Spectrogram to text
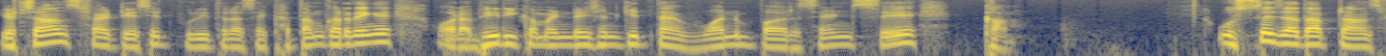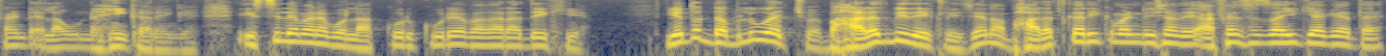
या ट्रांस फैट एसिड पूरी तरह से ख़त्म कर देंगे और अभी रिकमेंडेशन कितना है? वन परसेंट से कम। उससे ज़्यादा आप ट्रांसफैट अलाउ नहीं करेंगे। इसलिए मैंने बोला, कुरकुरे वगैरह देखिए। ये तो डब्ल्यू एच है। भारत भी देख लीजिए ना, भारत का रिकमेंडेशन है। एफएसएसआई क्या कहता है?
